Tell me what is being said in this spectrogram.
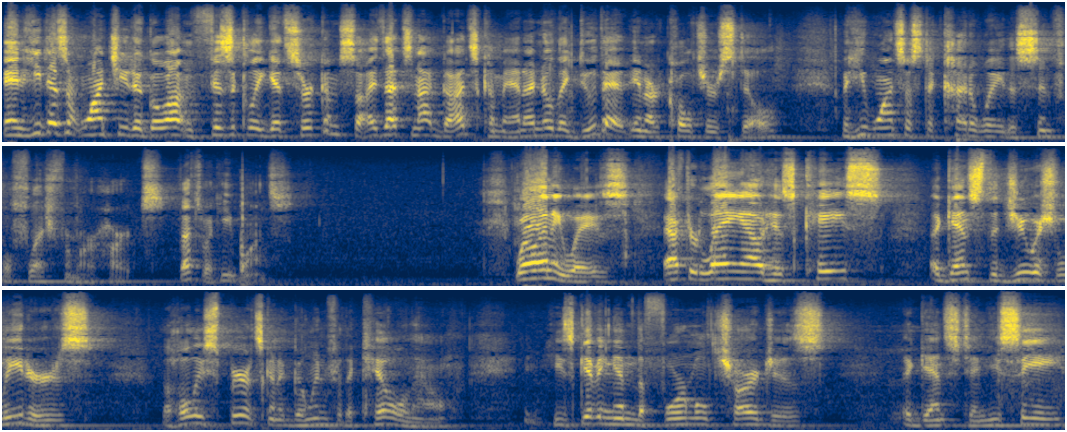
And He doesn't want you to go out and physically get circumcised. That's not God's command. I know they do that in our culture still. But He wants us to cut away the sinful flesh from our hearts. That's what He wants. Well, anyways, after laying out His case against the Jewish leaders, the Holy Spirit's going to go in for the kill now. He's giving him the formal charges against him. You see,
